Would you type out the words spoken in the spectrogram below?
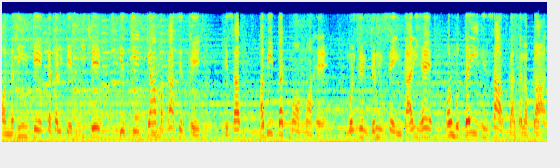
और नदीम के कत्ल के पीछे किसके क्या मकासद थे, ये सब अभी तक मुअम्मा है। मुलजिम जुर्म से इंकारी है और मुद्दई इंसाफ का तलबगार।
